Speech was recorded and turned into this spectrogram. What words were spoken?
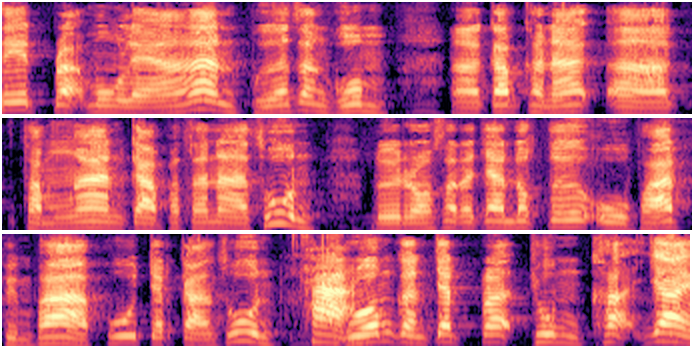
ษตรประมงและอาหารเพื่อสังคมอ่ากับคณะอ่าทำงานการพัฒนาศูนย์โดยรองศาสตราจารย์ดรโอภาสพิมพาผู้จัดการศูนย์ค่ะรวมกันจัดประชุมขยาย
